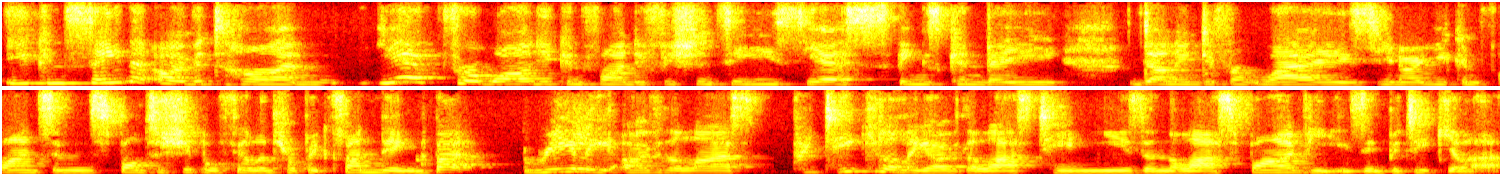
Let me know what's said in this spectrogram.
you can see that over time, yeah, for a while you can find efficiencies. Yes, things can be done in different ways. You know, you can find some sponsorship or philanthropic funding. But really, over the last, particularly over the last 10 years and the last five years in particular,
